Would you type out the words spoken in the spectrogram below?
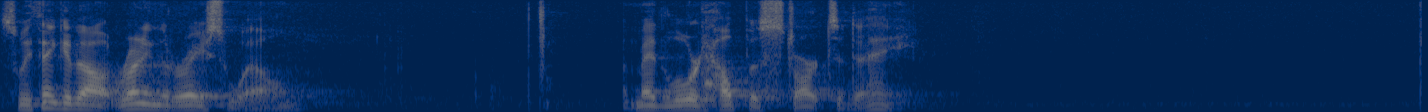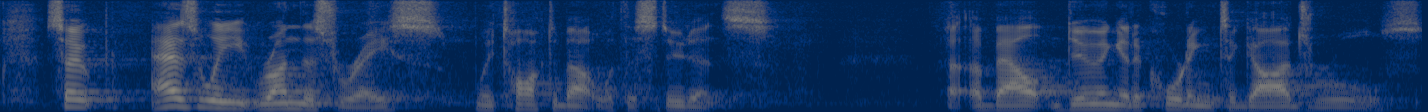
So we think about running the race well. May the Lord help us start today. So, as we run this race, we talked about with the students uh, about doing it according to God's rules.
